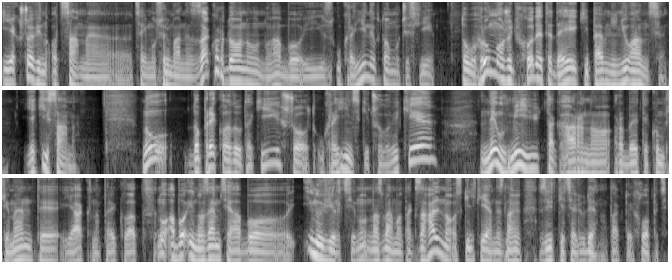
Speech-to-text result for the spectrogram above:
І якщо він, от саме е, цей мусульманин з-за кордону, ну або і з України в тому числі, то в гру можуть входити деякі певні нюанси. Які саме? Ну, до прикладу, такі, що от українські чоловіки не вміють так гарно робити компліменти, як, наприклад, ну або іноземці, або іновірці. Ну, назвемо так загально, оскільки я не знаю, звідки ця людина, так, той хлопець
